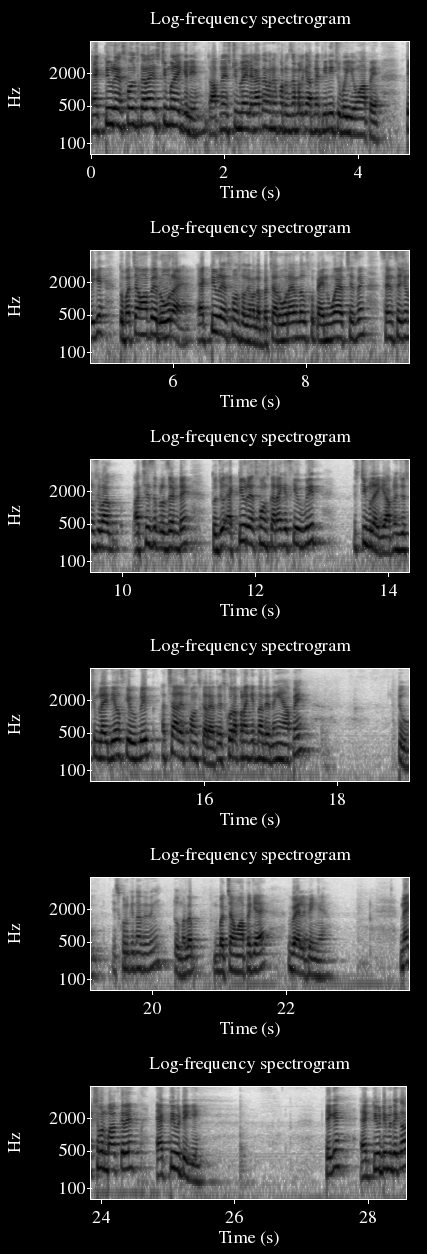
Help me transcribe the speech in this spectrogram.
एक्टिव रेस्पॉन्स करा है स्टिमुलाई के लिए। तो आपने स्टिमुलाई लगाता है मैंने फॉर एग्जांपल कि आपने पीनी चुबई है वहाँ पे। ठीक है? तो बच्चा वहाँ पे रो रहा है एक्टिव रेस्पॉन्स हो गया मतलब बच्चा रो रहा है मतलब उसको पेन हुआ है अच्छे से सेंसेशन उसके बाद अच्छे से प्रेजेंट है। तो जो एक्टिव रेस्पॉन्स करा है किसके विपरीत स्टिमुलाई किया आपने जो स्टिमुलाई दिया उसके विपरीत अच्छा रेस्पॉन्स करा है। तो स्कोर अपना कितना दे देंगे यहाँ पे? टू स्कोर कितना दे देंगे? टू मतलब बच्चा वहाँ पे क्या है? वेलबिंग है। नेक्स्ट अपन बात करें एक्टिविटी की। ठीक है? एक्टिविटी में देखा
